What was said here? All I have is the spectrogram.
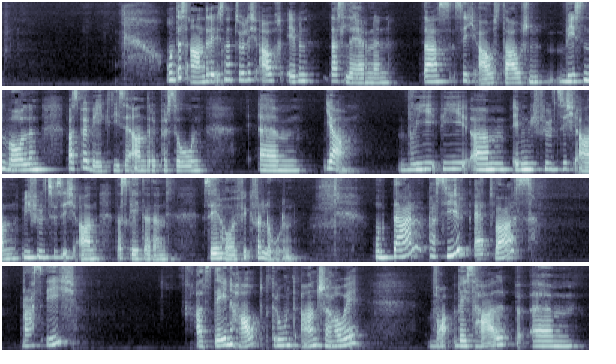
Und das andere ist natürlich auch eben das Lernen, das sich austauschen, wissen wollen, was bewegt diese andere Person. Ähm, ja, wie, wie, ähm, eben wie fühlt sich an, wie fühlt sie sich an, das geht ja dann sehr häufig verloren. Und dann passiert etwas, was ich als den Hauptgrund anschaue, weshalb ähm,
